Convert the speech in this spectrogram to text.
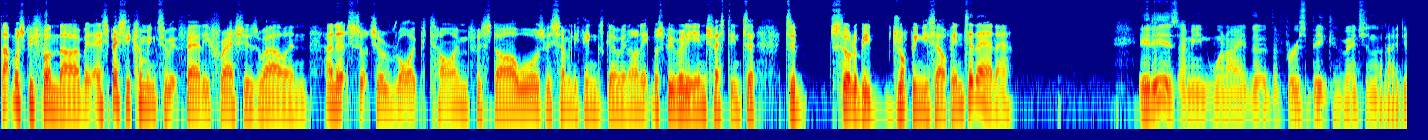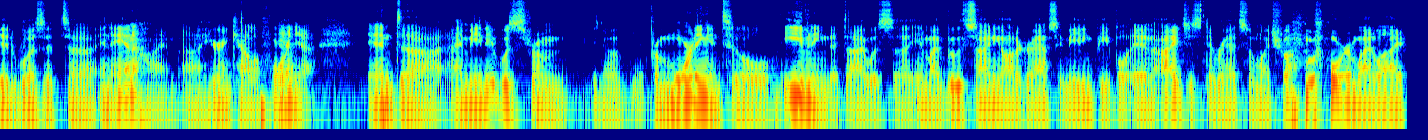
That must be fun, though. I mean, especially coming to it fairly fresh as well, and, and at such a ripe time for Star Wars with so many things going on. It must be really interesting to to sort of be dropping yourself into there now. It is. I mean, when I the, the first big convention that I did was at uh, in Anaheim uh, here in California, yeah. And uh, I mean it was from you know from morning until evening that I was uh, in my booth signing autographs and meeting people, and I just never had so much fun before in my life.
